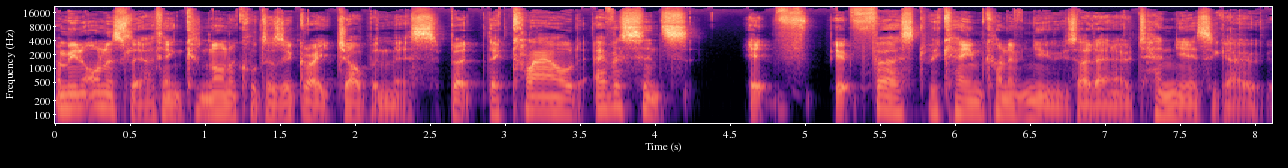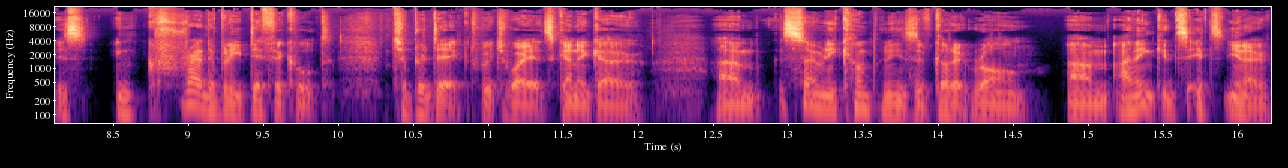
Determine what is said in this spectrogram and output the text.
I mean, honestly, I think Canonical does a great job in this, but the cloud, ever since it it first became kind of news, I don't know, 10 years ago, is incredibly difficult to predict which way it's going to go. Um, so many companies have got it wrong. Um, I think it's, it's, you know,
